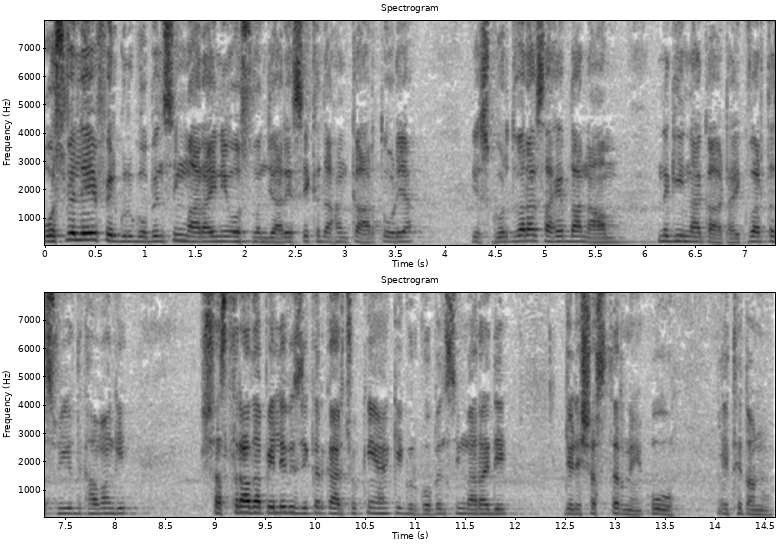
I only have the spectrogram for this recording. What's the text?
ਉਸ ਵੇਲੇ ਫਿਰ ਗੁਰੂ ਗੋਬਿੰਦ ਸਿੰਘ ਮਹਾਰਾਜ ਨੇ ਉਸ ਵੰਜਾਰੇ ਸਿੱਖ ਦਾ ਹੰਕਾਰ ਤੋੜਿਆ। ਇਸ ਗੁਰਦੁਆਰਾ ਸਾਹਿਬ ਦਾ ਨਾਮ ਨਗੀਨਾ ਘਾਟ ਆ। ਇੱਕ ਵਾਰ ਤਸਵੀਰ ਦਿਖਾਵਾਂਗੇ। ਸ਼ਸਤਰਾਂ ਦਾ ਪਹਿਲੇ ਵੀ ਜ਼ਿਕਰ ਕਰ ਚੁੱਕੇ ਹਾਂ ਕਿ ਗੁਰੂ ਗੋਬਿੰਦ ਸਿੰਘ ਮਹਾਰਾਜ ਦੇ ਜਿਹੜੇ ਸ਼ਸਤਰ ਨੇ, ਉਹ ਇੱਥੇ ਤੁਹਾਨੂੰ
